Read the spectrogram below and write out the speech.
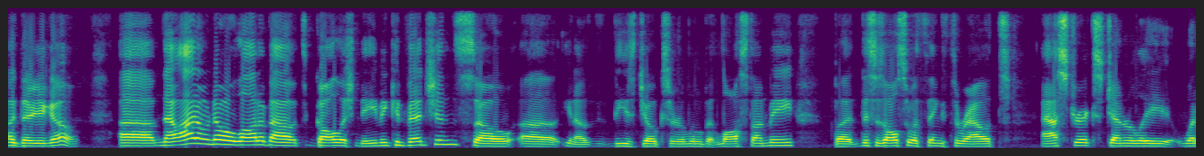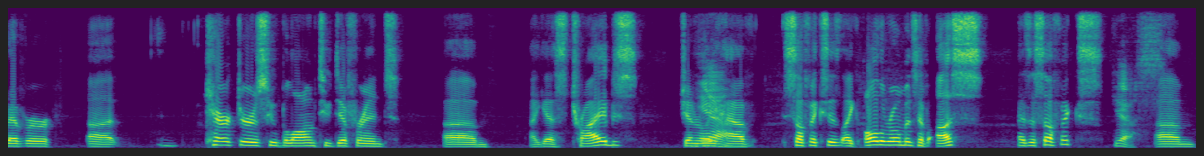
Uh, there you go. Uh, now I don't know a lot about Gaulish naming conventions, so uh, you know these jokes are a little bit lost on me. But this is also a thing throughout Asterix. Generally, whatever uh, characters who belong to different, um, I guess, tribes generally Yeah. have suffixes. Like all the Romans have "us" as a suffix. Yes. Um,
